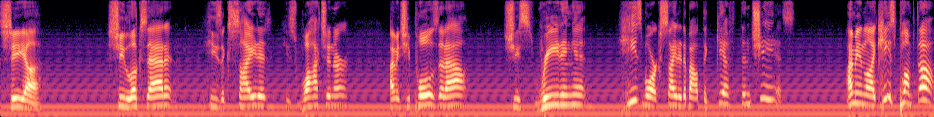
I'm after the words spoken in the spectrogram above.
she, she looks at it. He's excited. He's watching her. I mean, she pulls it out. She's reading it. He's more excited about the gift than she is. I mean, like, he's pumped up.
